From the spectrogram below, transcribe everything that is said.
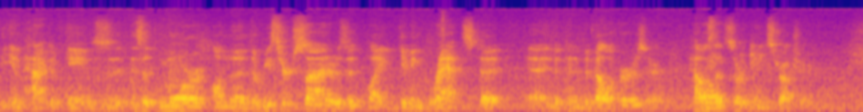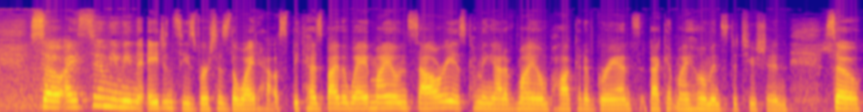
the impact of games? Is it, is it more on the, the research side, or is it like giving grants to uh, independent developers, or how is Right. that sort of being structured? So I assume you mean the agencies versus the White House, because by the way, my own salary is coming out of my own pocket of grants back at my home institution. So,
